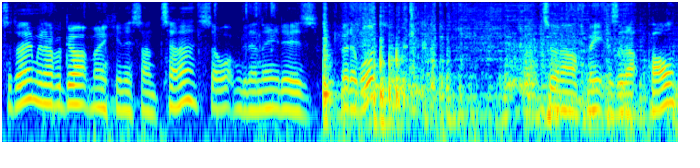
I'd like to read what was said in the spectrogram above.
Today I'm going to have a go at making this antenna, so what I'm going to need is a bit of wood, about two and a half metres of that pole,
